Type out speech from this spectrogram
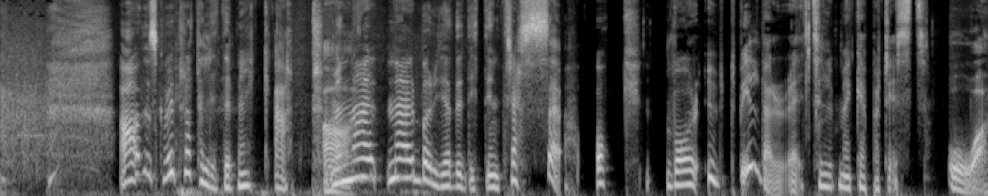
ja, då ska vi prata lite makeup. Ja. Men när, när började ditt intresse och var utbildade du dig till makeupartist? Åh,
